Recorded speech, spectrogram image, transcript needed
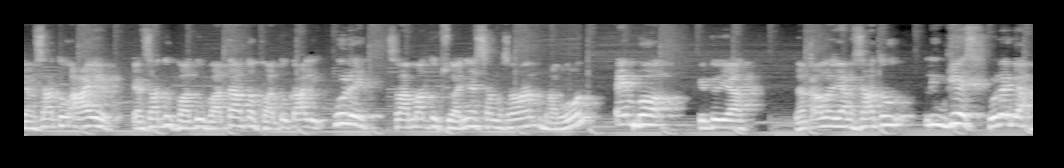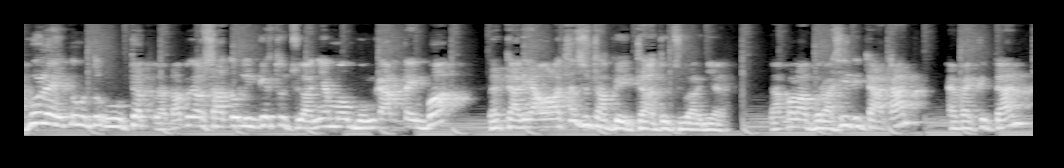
yang satu air, yang satu batu bata atau batu kali. Boleh, selama tujuannya sama-sama bangun tembok gitu ya. Nah kalau yang satu linggis, boleh nggak? Boleh itu untuk ngudek lah. Tapi kalau satu linggis tujuannya mau bongkar tembok, nah dari awal aja sudah beda tujuannya. Nah kolaborasi tidak akan efektif dan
